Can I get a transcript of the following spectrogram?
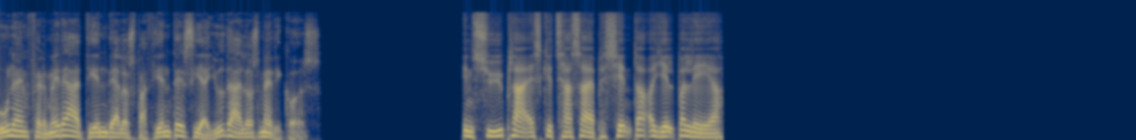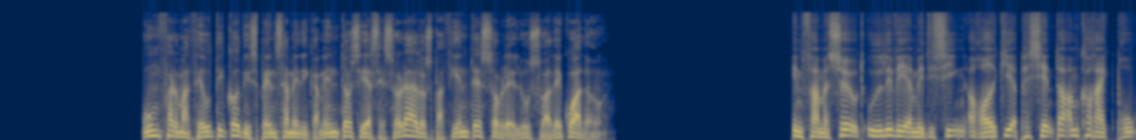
Una enfermera atiende a los pacientes y ayuda a los médicos. En sygeplejerske tager sig af patienter og hjælper læger. Un farmacéutico dispensa medicamentos y asesora a los pacientes sobre el uso adecuado. En farmaceut udleverer medicin og rådgiver patienter om korrekt brug.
